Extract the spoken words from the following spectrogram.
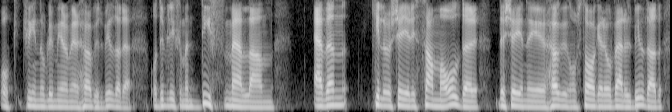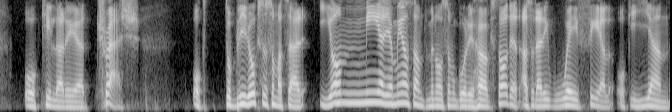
och kvinnor blir mer och mer högutbildade. Och det blir liksom en diff mellan även killar och tjejer i samma ålder där tjejen är höginkomsttagare och välutbildad och killar är trash. Och då blir det också som att så här, jag har mer gemensamt med någon som går i högstadiet. Alltså det här är way fel och igen,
